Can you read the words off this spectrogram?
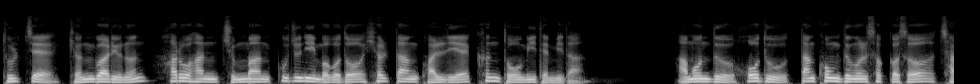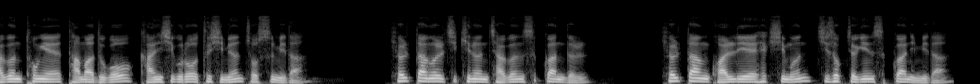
둘째, 견과류는 하루 한 줌만 꾸준히 먹어도 혈당 관리에 큰 도움이 됩니다. 아몬드, 호두, 땅콩 등을 섞어서 작은 통에 담아두고 간식으로 드시면 좋습니다. 혈당을 지키는 작은 습관들. 혈당 관리의 핵심은 지속적인 습관입니다.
